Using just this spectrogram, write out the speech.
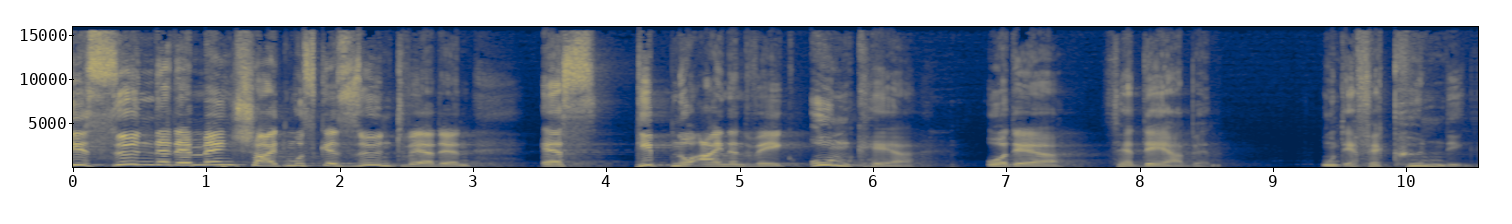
Die Sünde der Menschheit muss gesühnt werden. Es gibt nur einen Weg, Umkehr oder Verderben. Und er verkündigt.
